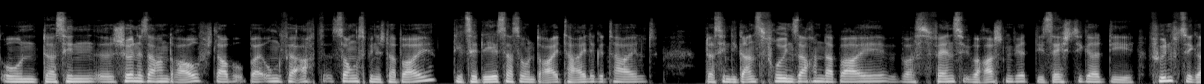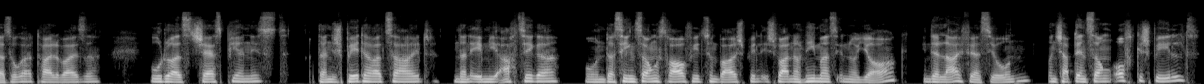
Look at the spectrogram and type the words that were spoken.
Und da sind äh, schöne Sachen drauf. Ich glaube, bei ungefähr acht Songs bin ich dabei. Die CD ist ja so in drei Teile geteilt. Da sind die ganz frühen Sachen dabei, was Fans überraschen wird. Die 60er, die 50er sogar teilweise. Udo als Jazzpianist. Dann die spätere Zeit und dann eben die 80er. Und da sind Songs drauf, wie zum Beispiel Ich war noch niemals in New York in der Live-Version. Und ich habe den Song oft gespielt.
